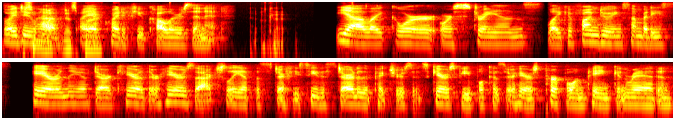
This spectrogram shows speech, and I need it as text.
So I do Some have. I have quite a few colors in it. Okay. Yeah, like or or strands. Like if I'm doing somebody's hair and they have dark hair, their hair is actually at the start. If you see the start of the pictures, it scares people because their hair is purple and pink and red and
